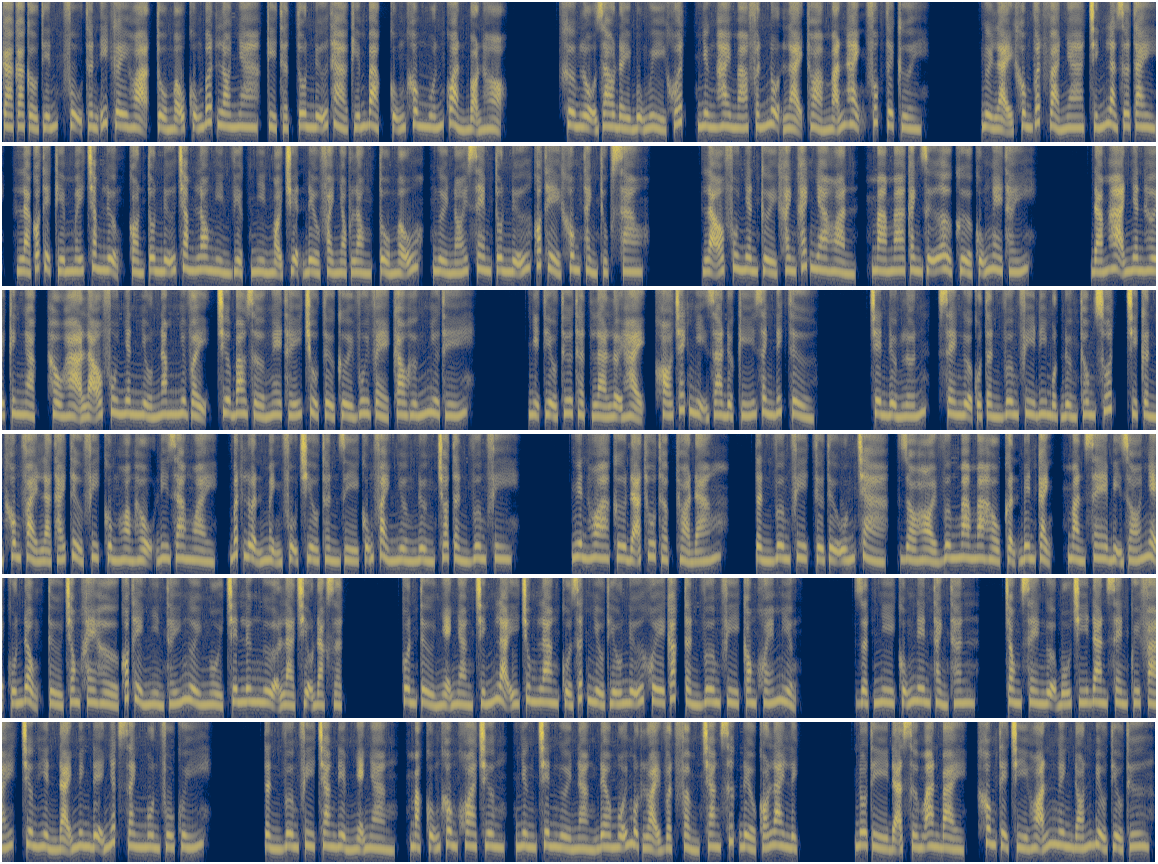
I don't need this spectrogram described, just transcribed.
Ca ca cầu tiến, phụ thân ít gây họa, tổ mẫu cũng bớt lo nha, kỳ thật tôn nữ thả kiếm bạc cũng không muốn quản bọn họ. Khương lộ dao đầy bụng ủy khuất, nhưng hai má phấn nộn lại thỏa mãn hạnh phúc tươi cười. Người lại không vất vả nha, chính là giơ tay, là có thể kiếm mấy trăm lượng, còn tôn nữ chăm lo nghìn việc nhìn mọi chuyện đều phải nhọc lòng, tổ mẫu, người nói xem tôn nữ có thể không thành thục sao. Lão phu nhân cười khanh khách nha hoàn, mà ma canh giữ ở cửa cũng nghe thấy. Đám hạ nhân hơi kinh ngạc, hầu hạ lão phu nhân nhiều năm như vậy, chưa bao giờ nghe thấy chủ tử cười vui vẻ cao hứng như thế. Nhị tiểu thư thật là lợi hại, khó trách nhị ra được ký danh đích tử. Trên đường lớn, xe ngựa của Tần Vương Phi đi một đường thông suốt, chỉ cần không phải là Thái tử Phi cùng Hoàng hậu đi ra ngoài, bất luận mệnh phụ triều thần gì cũng phải nhường đường cho Tần Vương Phi. Nguyên Hoa cư đã thu thập thỏa đáng. Tần Vương Phi từ từ uống trà, dò hỏi Vương Ma Ma hầu cận bên cạnh, màn xe bị gió nhẹ cuốn động từ trong khe hở có thể nhìn thấy người ngồi trên lưng ngựa là Triệu Đạc Giật. Quân tử nhẹ nhàng chính là ý trung lang của rất nhiều thiếu nữ khuê các Tần Vương Phi cong khóe miệng. Giật nhi cũng nên thành thân. Trong xe ngựa bố trí đan sen quý phái, trương hiển đại minh đệ nhất danh môn phú quý. Tần vương phi trang điểm nhẹ nhàng, mặc cũng không khoa trương, nhưng trên người nàng đeo mỗi một loại vật phẩm trang sức đều có lai lịch. Nô tỳ đã sớm an bài, không thể trì hoãn nghênh đón biểu tiểu thư.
